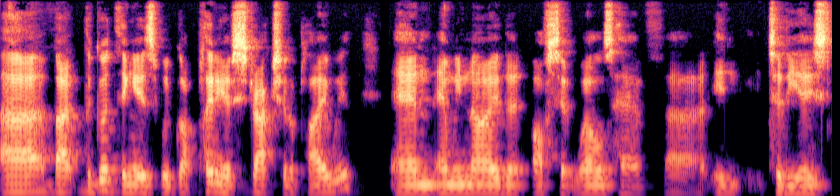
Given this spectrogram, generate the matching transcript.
Uh, but the good thing is we've got plenty of structure to play with, and and we know that offset wells have uh, in to the east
